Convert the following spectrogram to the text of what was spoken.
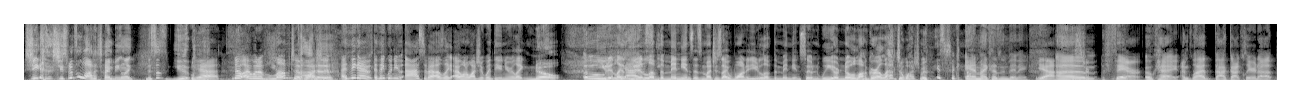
she she spends a lot of time being like, "This is you." Yeah. No, I would have You loved to have watched gotta- it. I think I, I think when you asked about it, I was like, I want to watch it with you, and you were like, no. Oh, you didn't like you didn't love the minions as much as I wanted you to love the minions. So we are no longer allowed to watch movies together. and my cousin Vinny. Yeah, Um, fair. Okay. I'm glad that got cleared up.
